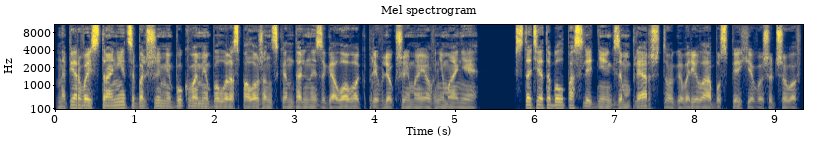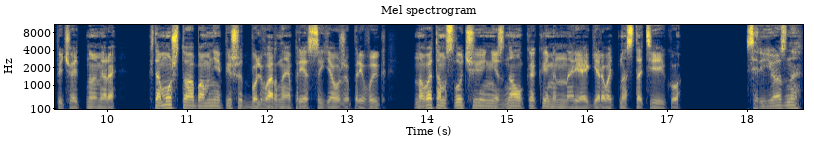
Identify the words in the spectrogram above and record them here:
На первой странице большими буквами был расположен скандальный заголовок, привлекший мое внимание. Кстати, это был последний экземпляр, что говорило об успехе вышедшего в печать номера. К тому, что обо мне пишет бульварная пресса, я уже привык, но в этом случае не знал, как именно реагировать на статейку. «Серьезно?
